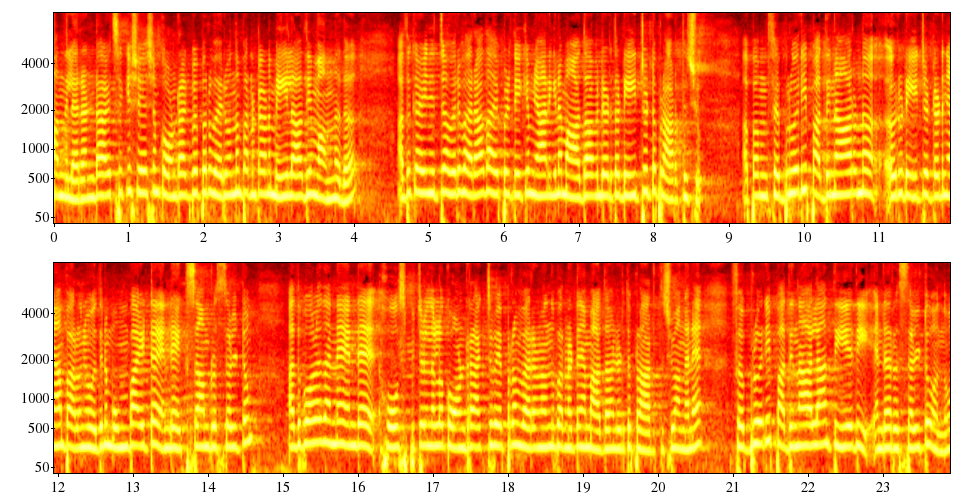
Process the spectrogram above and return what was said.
വന്നില്ല. രണ്ടാഴ്ചയ്ക്ക് ശേഷം കോൺട്രാക്ട് പേപ്പർ വരുമെന്ന് പറഞ്ഞിട്ടാണ് മെയിൽ ആദ്യം വന്നത്. അത് കഴിഞ്ഞിട്ട് അവർ വരാതായപ്പോഴത്തേക്കും ഞാനിങ്ങനെ മാതാവിന്റെ അടുത്ത് ഡേറ്റ് ഇട്ട് പ്രാർത്ഥിച്ചു. അപ്പം ഫെബ്രുവരി പതിനാറിന് ഒരു ഡേറ്റ് ഇട്ടിട്ട് ഞാൻ പറഞ്ഞു ഇതിന് മുമ്പായിട്ട് എന്റെ എക്സാം റിസൾട്ടും അതുപോലെ തന്നെ എന്റെ ഹോസ്പിറ്റലിൽ നിന്നുള്ള കോൺട്രാക്റ്റ് പേപ്പറും വരണമെന്ന് പറഞ്ഞിട്ട് ഞാൻ മാതാവിന്റെ അടുത്ത് പ്രാർത്ഥിച്ചു. അങ്ങനെ ഫെബ്രുവരി പതിനാലാം തീയതി എന്റെ റിസൾട്ട് വന്നു.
